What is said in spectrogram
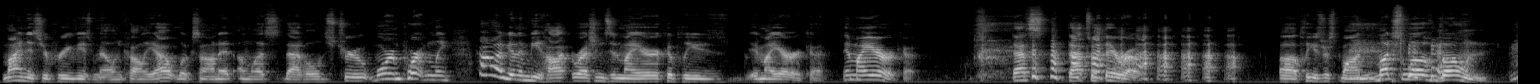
minus your previous melancholy outlooks on it, unless that holds true. More importantly, how am I going to meet hot Russians in my Erica? Please, in my Erica, in my Erica. That's that's what they wrote. Uh, please respond. Much love, Bone. All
